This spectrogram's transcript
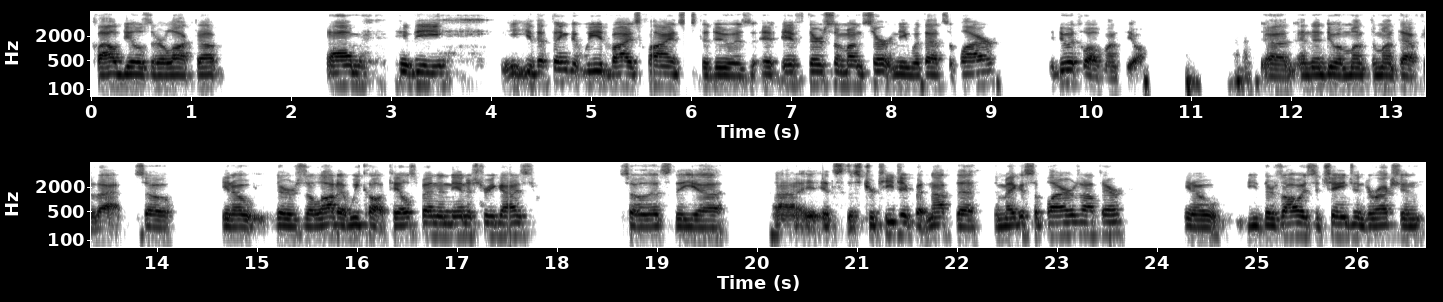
cloud deals that are locked up. Um, the the thing that we advise clients to do is if there's some uncertainty with that supplier, do a 12 month deal, uh, and then do a month to month after that. So, you know, there's a lot of we call it tail spend in the industry, guys. So that's the uh, uh, it's the strategic, but not the the mega suppliers out there you know, there's always a change in direction,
